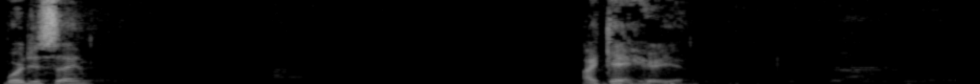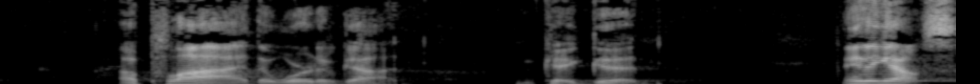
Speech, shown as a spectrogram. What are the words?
What'd you say? I can't hear you. Apply the Word of God. Okay, good. Anything else?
